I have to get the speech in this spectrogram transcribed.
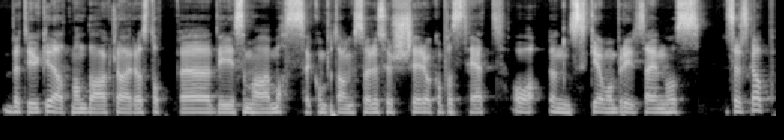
betyr ikke det at man da klarer å stoppe de som har masse kompetanse og ressurser og kapasitet og ønske om å bryte seg inn hos selskap.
